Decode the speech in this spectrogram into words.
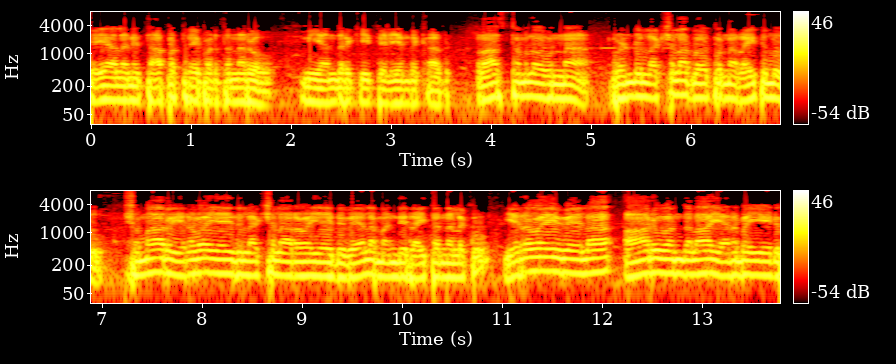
చేయాలని తాపత్రయపడుతున్నారో మీ అందరికీ తెలియంది కాదు. రాష్ట్రంలో ఉన్న రెండు లక్షల లోపున్న రైతులు సుమారు ఇరవై ఐదు లక్షల అరవై ఐదు వేల మంది రైతన్నలకు ఇరవై వేల ఆరు వందల ఎనభై ఏడు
